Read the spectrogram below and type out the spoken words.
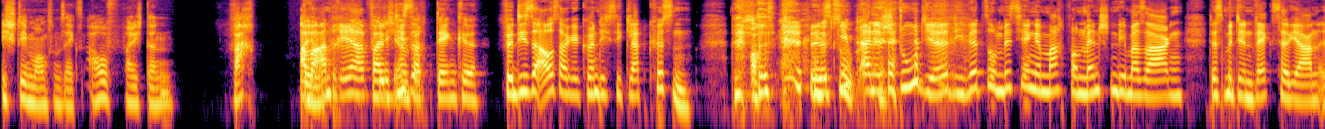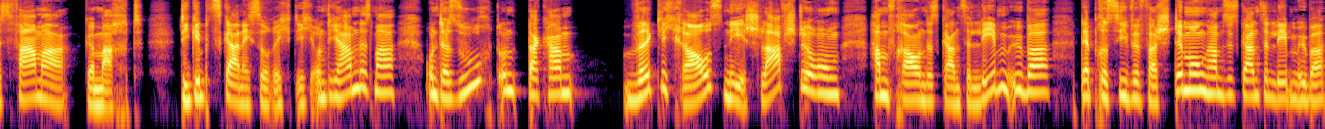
Ich stehe morgens um sechs auf, weil ich dann wach bin. aber Andrea, weil ich diese, einfach denke, Für diese Aussage könnte ich sie glatt küssen. Hör es gibt eine Studie, die wird so ein bisschen gemacht von Menschen, die immer sagen, das mit den Wechseljahren ist Pharma gemacht. Die gibt's gar nicht so richtig. Und die haben das mal untersucht und da kam wirklich raus, nee, Schlafstörungen haben Frauen das ganze Leben über, depressive Verstimmung haben sie das ganze Leben über.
